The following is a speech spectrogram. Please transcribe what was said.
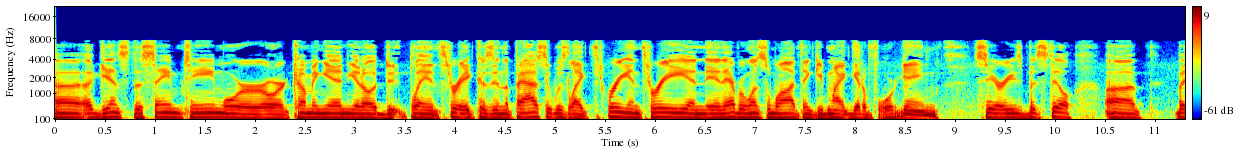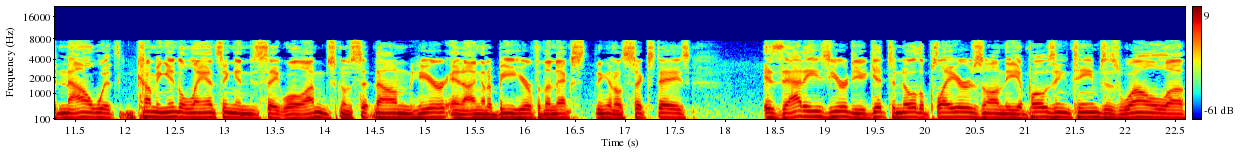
uh, against the same team or, or coming in, you know, do, playing three? Because in the past it was like three and three, and, and every once in a while I think you might get a four game series, but still. Uh, but now with coming into Lansing and say, well, I'm just going to sit down here and I'm going to be here for the next, you know, six days is that easier? Do you get to know the players on the opposing teams as well uh,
